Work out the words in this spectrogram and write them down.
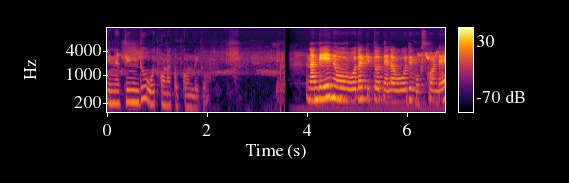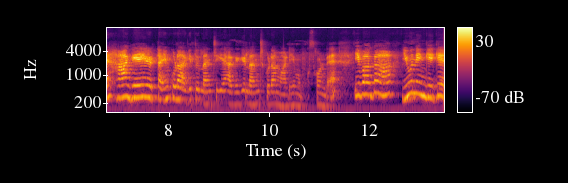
ಇನ್ನು ತಿಂದು ಓದ್ಕೊಳಕ್ಕೆ ಕೂತ್ಕೊಳ್ಬೇಕು. ನಂದೇನು ಓದೋಕ್ಕಿತ್ತು ಅದನ್ನೆಲ್ಲ ಓದಿ ಮುಗಿಸ್ಕೊಂಡೆ. ಹಾಗೆ ಟೈಮ್ ಕೂಡ ಆಗಿತ್ತು ಲಂಚಿಗೆ, ಹಾಗಾಗಿ ಲಂಚ್ ಕೂಡ ಮಾಡಿ ಮುಗಿಸ್ಕೊಂಡೆ. ಇವಾಗ ಈವ್ನಿಂಗಿಗೆ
